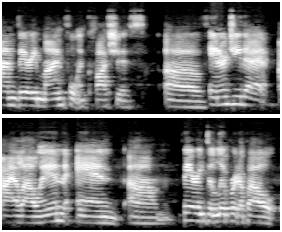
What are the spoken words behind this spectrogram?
i'm very mindful and cautious of energy that I allow in and um, very deliberate about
